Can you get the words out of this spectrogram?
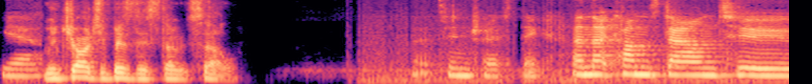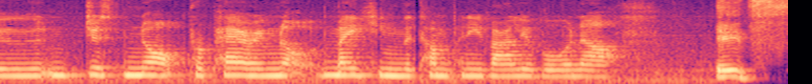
Yeah. Majority of business don't sell. That's interesting. And that comes down to just not preparing, not making the company valuable enough. It's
